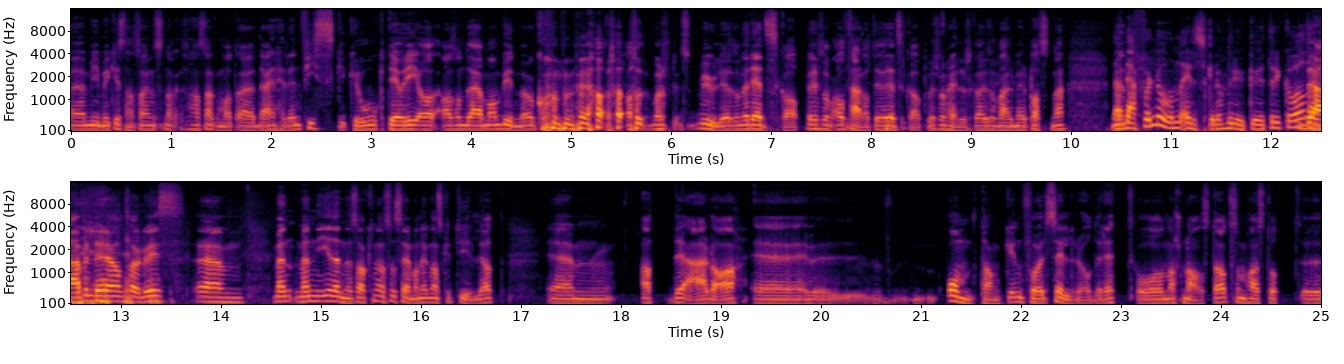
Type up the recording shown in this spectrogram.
uh, Mimi Kristiansand snak, har snakket om at uh, det er heller en fiskekrokteori. og altså, Man begynner å komme med alle mulige sånne redskaper, som alternative redskaper som heller skal liksom være mer passende. Men, det er derfor noen elsker å bruke uttrykket òg, da. Det er vel det, antageligvis. Um, men, men, i denne saken så ser man jo ganske tydelig at um, at det er da eh, omtanken for selvråderett og nasjonalstat som har stått eh,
